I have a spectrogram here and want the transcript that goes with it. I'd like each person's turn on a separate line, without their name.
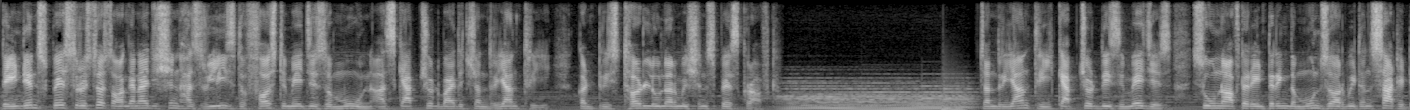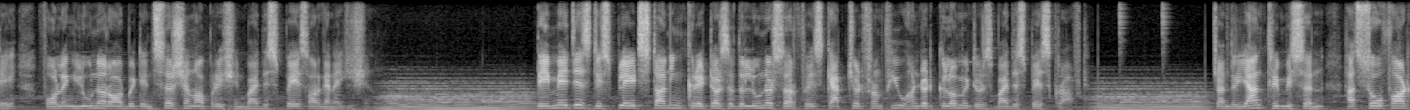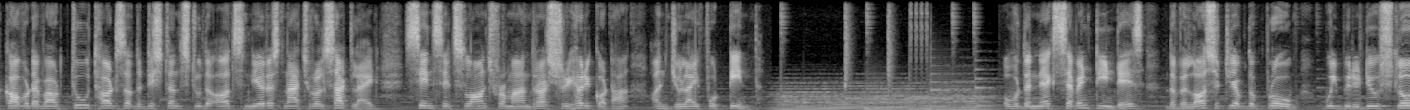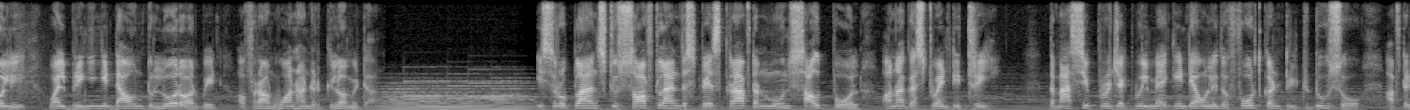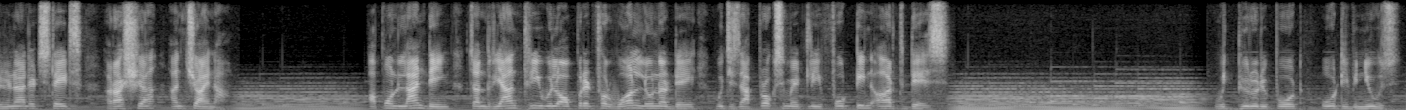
The Indian Space Research Organization has released the first images of the Moon as captured by the Chandrayaan 3, country's third lunar mission spacecraft. Chandrayaan 3 captured these images soon after entering the Moon's orbit on Saturday following lunar orbit insertion operation by the Space Organization. The images displayed stunning craters of the lunar surface captured from few hundred kilometers by the spacecraft. Chandrayaan 3 mission has so far covered about two-thirds of the distance to the Earth's nearest natural satellite since its launch from Andhra Sriharikota on July 14th. Over the next 17 days, the velocity of the probe will be reduced slowly while bringing it down to lower orbit of around 100 km. ISRO plans to soft land the spacecraft on Moon's south pole on August 23. The massive project will make India only the fourth country to do so after United States, Russia and China. Upon landing, Chandrayaan 3 will operate for one lunar day which is approximately 14 Earth days. With Bureau Report, OTV News.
